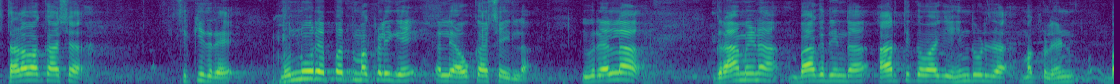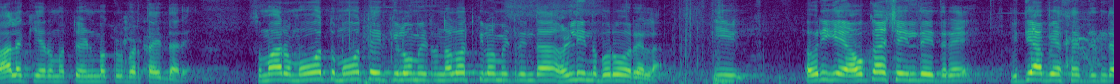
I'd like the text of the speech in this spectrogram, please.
ಸ್ಥಳಾವಕಾಶ ಸಿಕ್ಕಿದರೆ ಮುನ್ನೂರ ಎಪ್ಪತ್ತು ಮಕ್ಕಳಿಗೆ ಅಲ್ಲಿ ಅವಕಾಶ ಇಲ್ಲ. ಇವರೆಲ್ಲ ಗ್ರಾಮೀಣ ಭಾಗದಿಂದ ಆರ್ಥಿಕವಾಗಿ ಹಿಂದುಳಿದ ಮಕ್ಕಳು ಹೆಣ್ಣು ಬಾಲಕಿಯರು ಮತ್ತು ಹೆಣ್ಮಕ್ಳು ಬರ್ತಾ ಇದ್ದಾರೆ. ಸುಮಾರು ಮೂವತ್ತು ಮೂವತ್ತೈದು ಕಿಲೋಮೀಟ್ರ್ ನಲವತ್ತು ಕಿಲೋಮೀಟ್ರಿಂದ ಹಳ್ಳಿಯಿಂದ ಬರುವವರೆಲ್ಲ ಈ ಅವರಿಗೆ ಅವಕಾಶ ಇಲ್ಲದೇ ಇದ್ದರೆ ವಿದ್ಯಾಭ್ಯಾಸದಿಂದ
